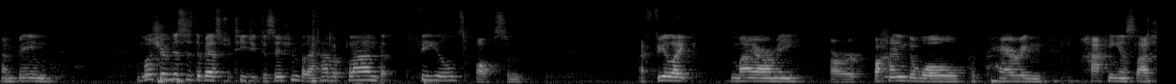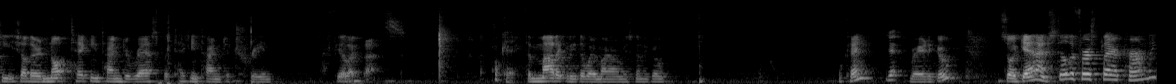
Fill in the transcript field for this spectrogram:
I'm being. I'm not sure if this is the best strategic decision, but I have a plan that feels awesome. I feel like my army are behind the wall, preparing, hacking and slashing each other, not taking time to rest, but taking time to train. I feel like that's Okay. thematically the way my army's going to go. Okay? Yeah. Ready to go. So again, I'm still the first player currently.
